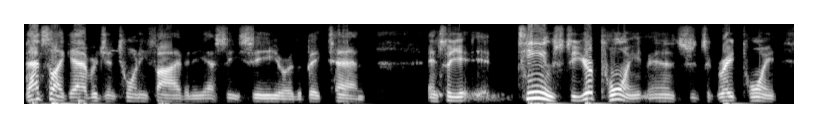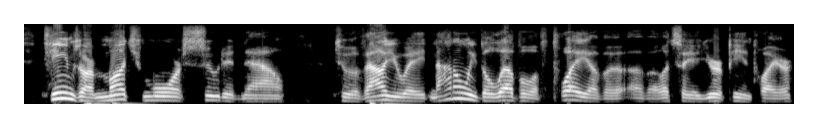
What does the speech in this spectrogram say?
that's like averaging 25 in the SEC or the Big Ten. And so you, teams, to your point, and it's, it's a great point, teams are much more suited now to evaluate not only the level of play of a, of a let's say, a European player,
